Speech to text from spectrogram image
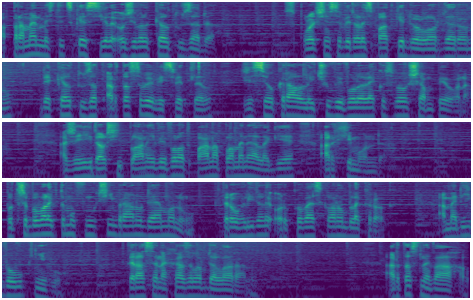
a pramen mystické síly oživil Keltuzada. Společně se vydali zpátky do Lorderonu, kde Keltuzad Artasovi vysvětlil, že si ho král Ličů vyvolil jako svého šampiona a že jejich další plán je vyvolat pána plamené legie Archimonda. Potřebovali k tomu funkční bránu démonů, kterou hlídali orkové z klanu Blackrock a Medivovou knihu, která se nacházela v Dalaranu. Artas neváhal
